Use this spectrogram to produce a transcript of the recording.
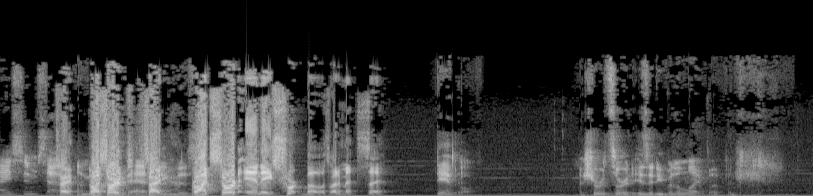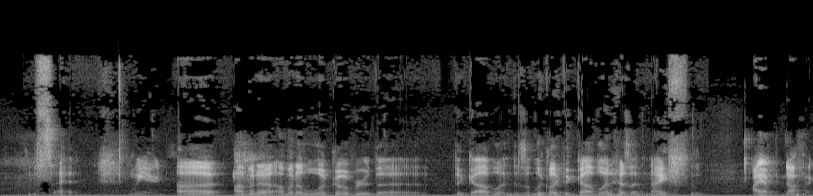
I assume so. Sorry, I'm broadsword. gonna Sorry, asking this. broadsword and a short bow is what I meant to say. Damn it! A short sword isn't even a light weapon. Sad. Weird. Uh, I'm gonna I'm gonna look over the the goblin. Does it look like the goblin has a knife? I have nothing.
